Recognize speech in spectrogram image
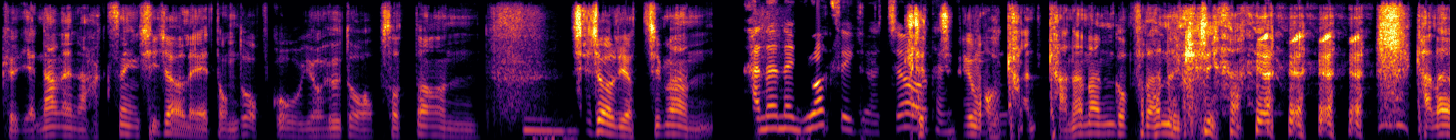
그 옛날에는 학생 시절에 돈도 없고 여유도 없었던 음. 시절이었지만 가난한 유학생이었죠. 그치, 뭐 가, 가난한 것보다는 그냥 가난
